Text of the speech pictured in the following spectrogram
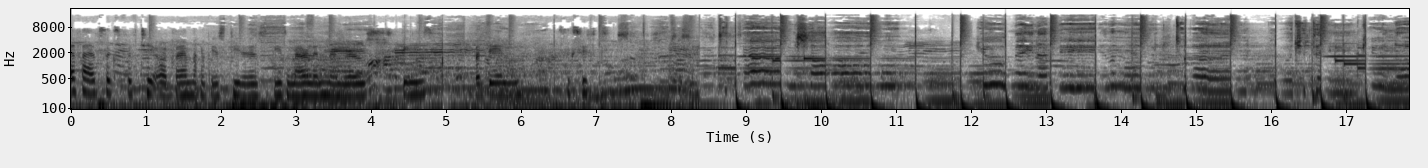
If I had 650, I would buy my besties these Marilyn Monroe things, but then 650. time, so you may not be in the mood to learn what you think you know.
